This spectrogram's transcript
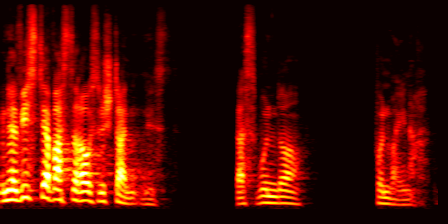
Und ihr wisst ja, was daraus entstanden ist. Das Wunder von Weihnachten.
